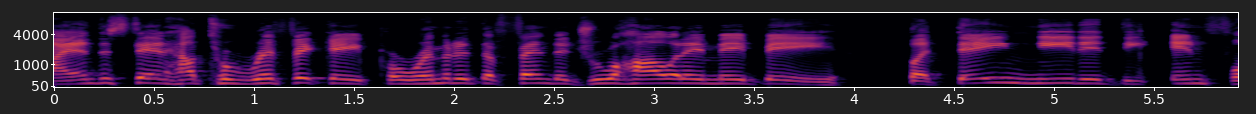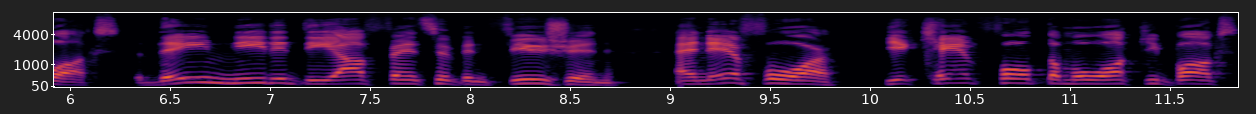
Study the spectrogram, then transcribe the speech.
I understand how terrific a perimeter defender Jrue Holiday may be, but they needed the influx. They needed the offensive infusion. And therefore, you can't fault the Milwaukee Bucks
